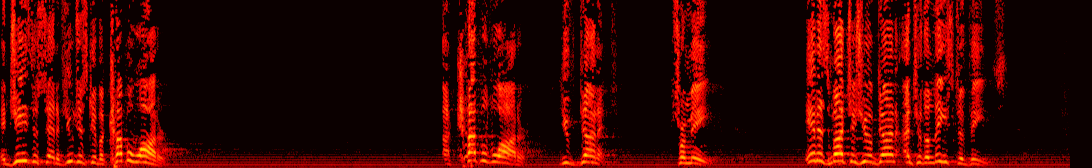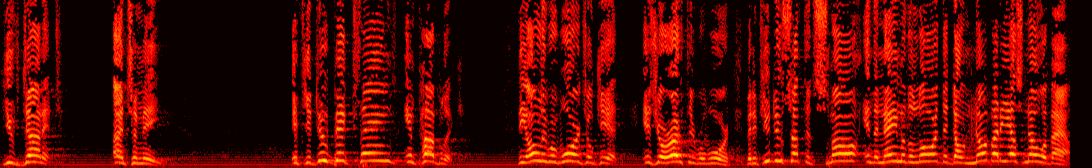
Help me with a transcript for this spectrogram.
and Jesus said, if you just give a cup of water, a cup of water, you've done it for me. Inasmuch as you have done unto the least of these, you've done it unto me. If you do big things in public, the only reward you'll get is your earthly reward. But if you do something small in the name of the Lord that don't nobody else know about,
